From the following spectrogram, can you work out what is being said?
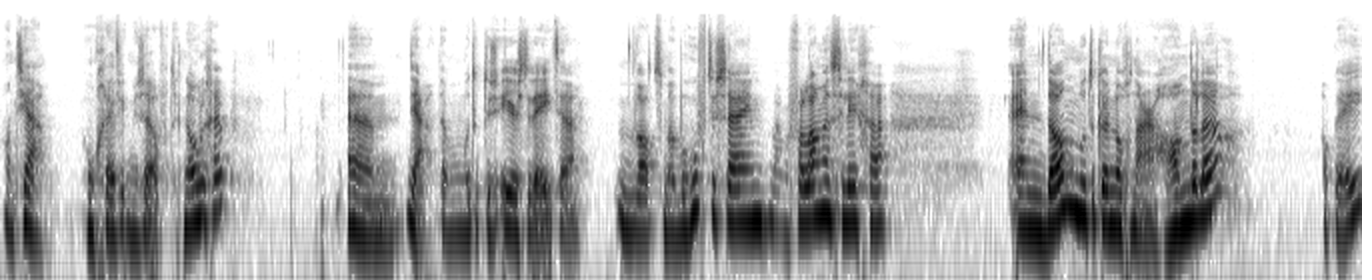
Want ja, hoe geef ik mezelf wat ik nodig heb? Um, ja, dan moet ik dus eerst weten wat mijn behoeften zijn, waar mijn verlangens liggen. En dan moet ik er nog naar handelen. Oké,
